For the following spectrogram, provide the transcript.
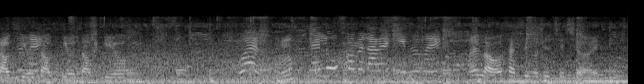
ต่อกรีคิมวได้ไหมต่อคิวต่อคิวอ้วนหืมให้ลูกเข้าไปร้านไอศครีมได้ไหมไม่เราแค่ซื้อมาที่เฉยๆ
